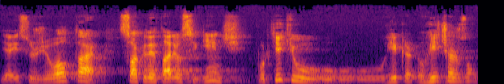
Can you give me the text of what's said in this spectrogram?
E aí surgiu o altar. Só que o detalhe é o seguinte: por que, que o, o, o Richardson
